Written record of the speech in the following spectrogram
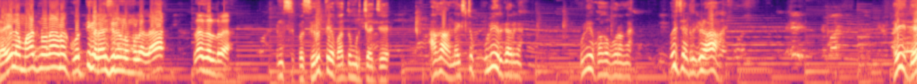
கையில மாட்டணும்னா ஆனால் கொத்தி கிடாச்சிரும் நம்மளால என்ன சொல்கிறேன் ஃப்ரெண்ட்ஸ் இப்போ சிறுத்தையை பார்த்து முடிச்சாச்சு. ஆகா நெக்ஸ்ட் புலி இருக்காருங்க. புலியை பார்க்க போறோங்க. போயிடுச்சாட்டு இருக்குடா. ஐய் தே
